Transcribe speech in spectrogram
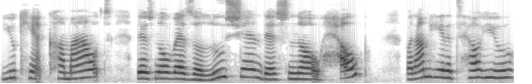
You can't come out. There's no resolution, there's no help. But I'm here to tell you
